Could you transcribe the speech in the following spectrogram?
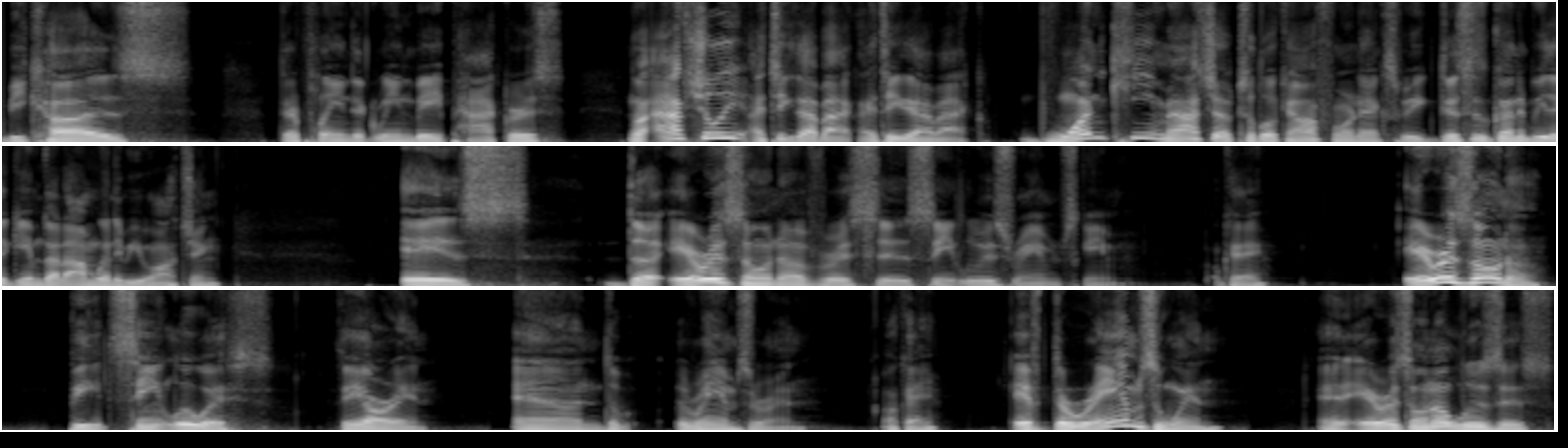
because they're playing the Green Bay Packers. No, actually, I take that back. I take that back. One key matchup to look out for next week. This is going to be the game that I'm going to be watching. Is the Arizona versus St. Louis Rams game. Okay, Arizona beats St. Louis. They are in, and the, the Rams are in. Okay, if the Rams win and Arizona loses,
